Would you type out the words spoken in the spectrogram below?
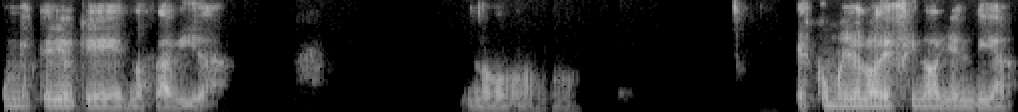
un misterio que nos da vida. No es como yo lo defino hoy en día.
